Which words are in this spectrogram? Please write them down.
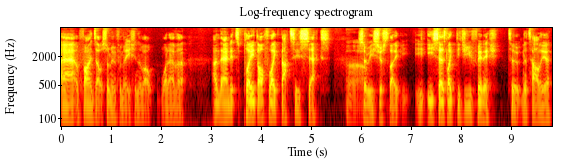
uh, and finds out some information about whatever, and then it's played off like that's his sex. So he's just like he, he says like, "Did you finish?" to Natalia.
